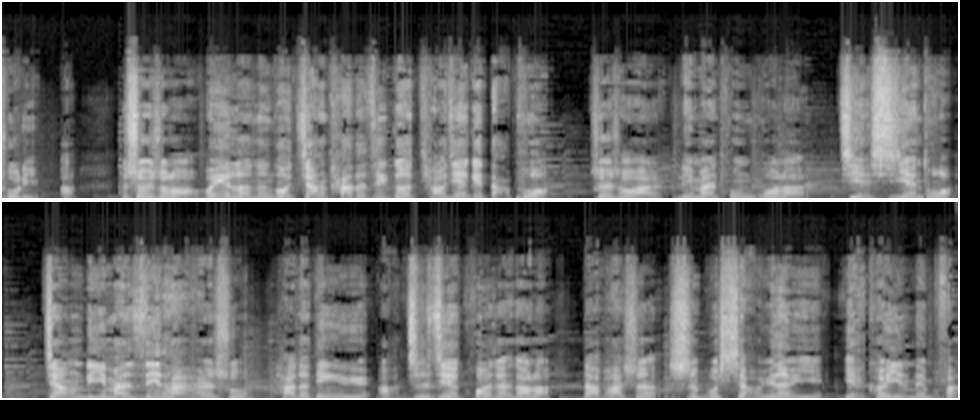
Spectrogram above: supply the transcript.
处理啊，所以说了，为了能够将它的这个条件给打破，所以说啊，黎曼通过了解析延拓，将黎曼 zeta 函数它的定义域啊，直接扩展到了哪怕是实部小于等于一也可以的那部分，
